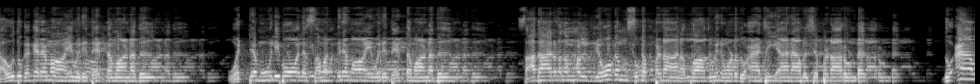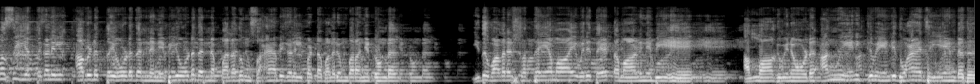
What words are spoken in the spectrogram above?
കൗതുകകരമായ ഒരു തേട്ടമാണത്. ഒറ്റമൂലി പോലെ സമഗ്രമായ ഒരു തേട്ടമാണത്. സാധാരണ നമ്മൾ രോഗം സുഖപ്പെടാൻ അള്ളാഹുവിനോട് ദുആ ചെയ്യാൻ ആവശ്യപ്പെടാറുണ്ട്. ദുആവസീയത്തുകളിൽ അവിടുത്തെയോട് തന്നെ നബിയോട് തന്നെ പലതും സഹാബികളിൽപ്പെട്ട പലരും പറഞ്ഞിട്ടുണ്ട്. ഇത് വളരെ ശ്രദ്ധേയമായ ഒരു തേട്ടമാണ് നബിയെ. അള്ളാഹുവിനോട് അങ്ങ് എനിക്ക് വേണ്ടി ദുആ ചെയ്യേണ്ടത്.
